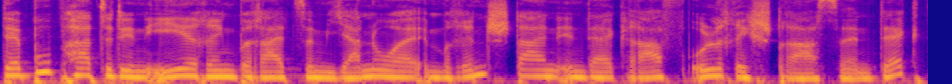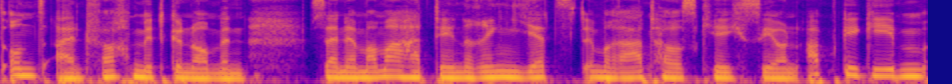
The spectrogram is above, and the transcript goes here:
Der Bub hatte den Ehering bereits im Januar im Rindstein in der Graf-Ulrich-Straße entdeckt und einfach mitgenommen. Seine Mama hat den Ring jetzt im Rathaus Kirchseon abgegeben.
